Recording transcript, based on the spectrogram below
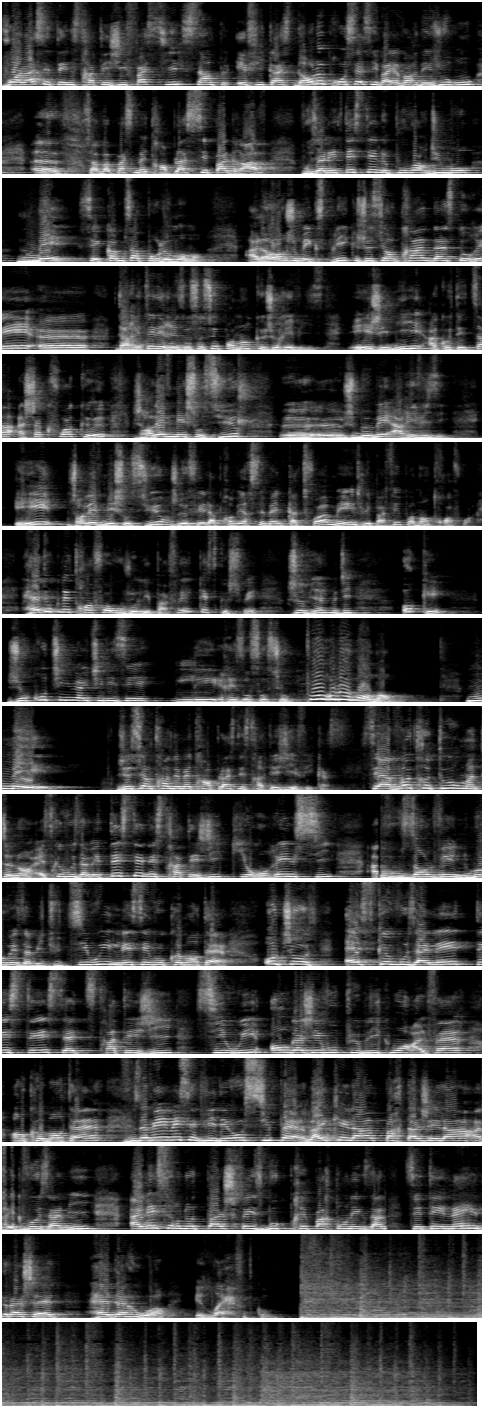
Voilà, c'était une stratégie facile, simple, efficace. Dans le process, il va y avoir des jours où euh, ça va pas se mettre en place, c'est pas grave. Vous allez tester le pouvoir du mot, mais c'est comme ça pour le moment. Alors, je m'explique, je suis en train d'instaurer, euh, d'arrêter les réseaux sociaux pendant que je révise. Et j'ai mis à côté de ça, à chaque fois que j'enlève mes chaussures, euh, euh, je me mets à réviser. Et j'enlève mes chaussures, je le fais la première semaine quatre fois, mais je l'ai pas fait pendant trois fois. Et donc les trois fois où je l'ai pas fait, qu'est-ce que je fais? Je viens, je me dis, ok, je continue à utiliser les réseaux sociaux pour le moment, mais je suis en train de mettre en place des stratégies efficaces. C'est à votre tour maintenant. Est-ce que vous avez testé des stratégies qui ont réussi à vous enlever une mauvaise habitude? Si oui, laissez vos commentaires. Autre chose, est-ce que vous allez tester cette stratégie? Si oui, engagez-vous publiquement à le faire en commentaire. Vous avez aimé cette vidéo? Super Likez-la, partagez-la avec vos amis. Allez sur notre page Facebook Prépare ton examen. C'était Nahid Rachid, Hadahoua et Allah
